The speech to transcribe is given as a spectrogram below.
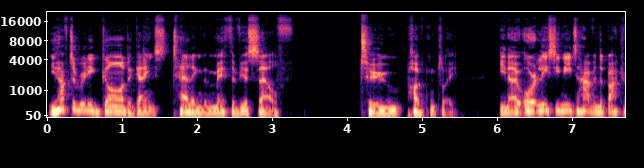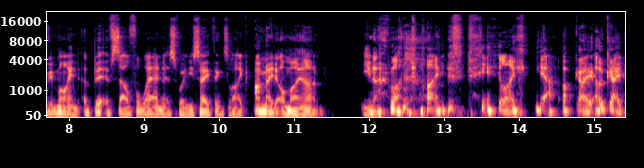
You have to really guard against telling the myth of yourself too potently, you know, or at least you need to have in the back of your mind a bit of self awareness when you say things like, I made it on my own. You know, like I, like yeah, okay, okay,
